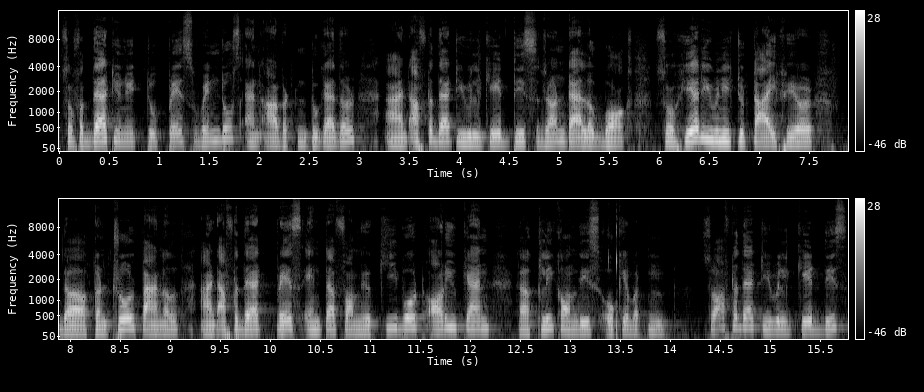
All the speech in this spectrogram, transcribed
So for that you need to press windows and R button together. And after that you will get this run dialog box. So here you need to type here the control panel. And after that press enter from your keyboard or you can uh, click on this OK button so after that you will get this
